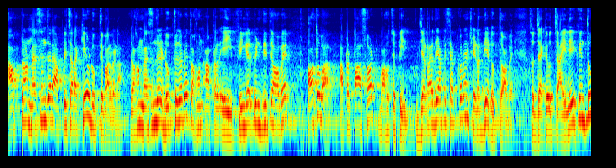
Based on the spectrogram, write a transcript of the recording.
আপনার মেসেঞ্জারে আপনি ছাড়া কেউ ঢুকতে পারবে না। যখন মেসেঞ্জারে ঢুকতে যাবে, তখন আপনার এই ফিঙ্গারপ্রিন্ট দিতে হবে অথবা আপনার পাসওয়ার্ড বা হচ্ছে পিন যেটা দিয়ে আপনি সেট করেন, সেটা দিয়ে ঢুকতে হবে। সো যা কেউ চাইলেই কিন্তু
